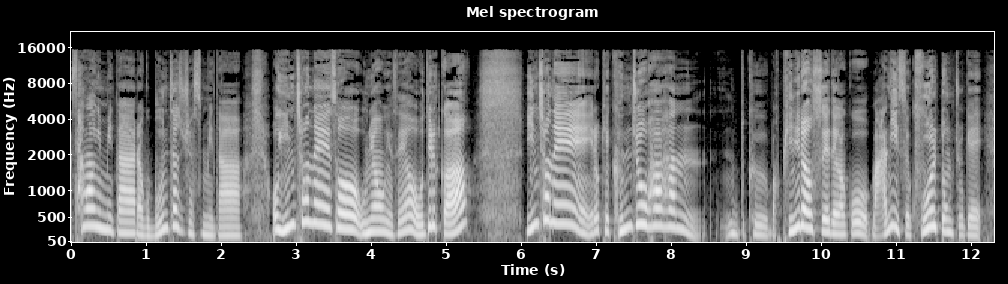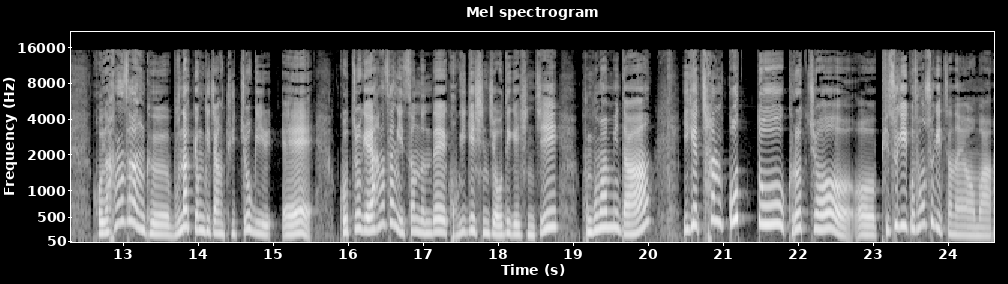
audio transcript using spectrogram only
상황입니다. 라고 문자 주셨습니다. 어, 인천에서 운영하고 계세요? 어딜까? 인천에 이렇게 근조화한 그 막 비닐하우스에 돼갖고 많이 있어요. 구월동 쪽에. 거기 항상 그 문학경기장 뒤쪽에 그쪽에 항상 있었는데 거기 계신지 어디 계신지 궁금합니다. 이게 참 꽃도 그렇죠. 어, 비수기 있고 성수기 있잖아요. 막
